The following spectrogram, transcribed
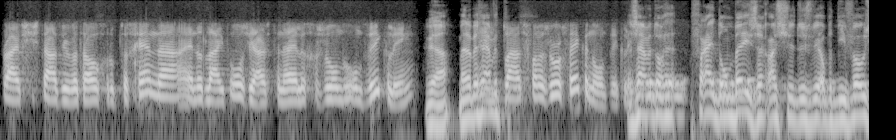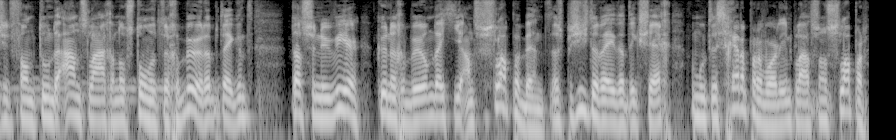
Privacy staat weer wat hoger op de agenda. En dat lijkt ons juist een hele gezonde ontwikkeling. Ja, maar dan zijn we in plaats van een zorgwekkende ontwikkeling. Dan zijn we toch vrij dom bezig als je dus weer op het niveau zit van toen de aanslagen nog stonden te gebeuren. Dat betekent dat ze nu weer kunnen gebeuren omdat je aan het verslappen bent. Dat is precies de reden dat ik zeg, we moeten scherper worden in plaats van slapper.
